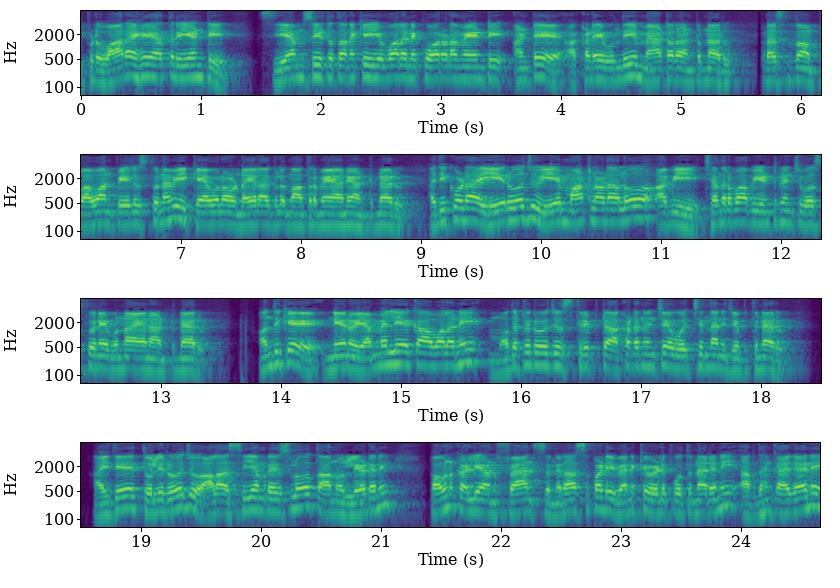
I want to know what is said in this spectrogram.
ఇప్పుడు వారాహయాత్ర ఏంటి? సీఎం సీటు తనకే ఇవ్వాలని కోరడం ఏంటి? అంటే అక్కడే ఉంది మ్యాటర్ అంటున్నారు. ప్రస్తుతం పవన్ పేలుస్తున్నవి కేవలం డైలాగులు మాత్రమే అని అంటున్నారు. అది కూడా ఏ రోజు ఏం మాట్లాడాలో అవి చంద్రబాబు ఇంటి నుంచి వస్తూనే ఉన్నాయని అంటున్నారు. అందుకే నేను ఎమ్మెల్యే కావాలని మొదటి రోజు స్క్రిప్ట్ అక్కడ నుంచే వచ్చిందని చెబుతున్నారు. అయితే తొలి రోజు అలా సీఎం రేసులో తాను లేడని పవన్ కళ్యాణ్ ఫ్యాన్స్ నిరాశపడి వెనక్కి వెళ్ళిపోతున్నారని అర్థం కాగానే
